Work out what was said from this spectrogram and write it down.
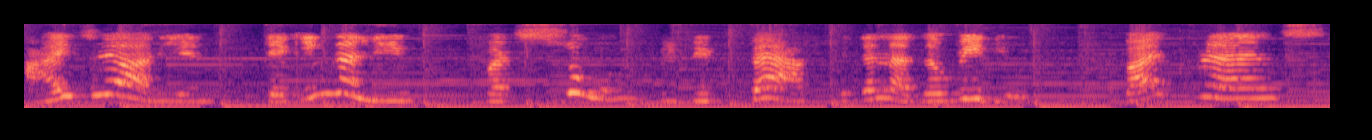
I, Aryan, taking the leave but soon we'll be back with another video. Bye friends!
